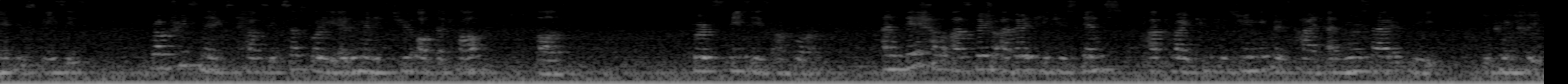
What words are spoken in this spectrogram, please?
native species. Brown tree snakes have successfully eliminated two of the 12 uh, bird species on ground. And they have a special ability to stand upright two to three meters high and more silently between trees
